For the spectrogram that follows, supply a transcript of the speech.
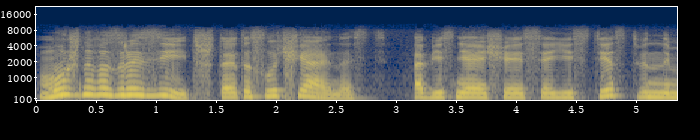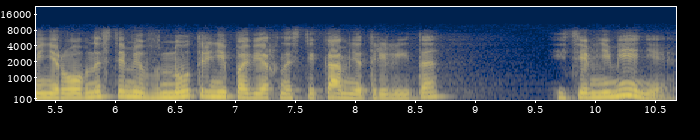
Можно возразить, что это случайность, объясняющаяся естественными неровностями внутренней поверхности камня трилита, и тем не менее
